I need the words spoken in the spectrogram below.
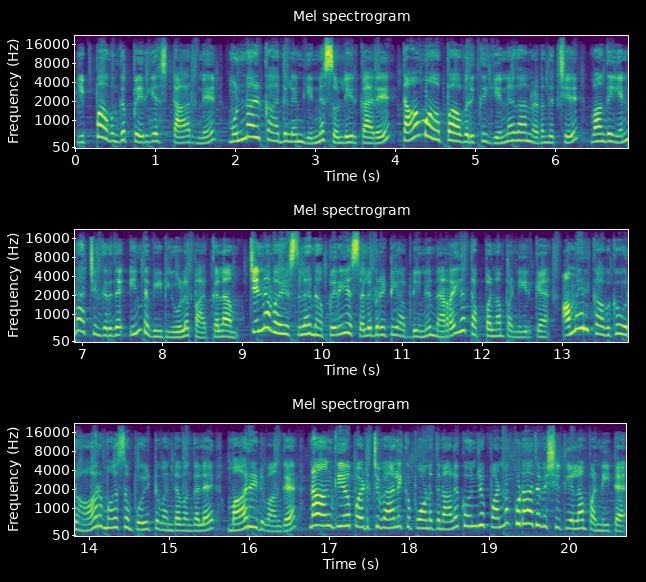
இப்ப அவங்க பெரிய ஸ்டார்னு முன்னாள் காதலன் என்ன சொல்லியிருக்காரு? தாமா அப்பா அவருக்கு என்னதான் நடந்துச்சு? வாங்க என்னாச்சுங்கிறத இந்த வீடியோல பார்க்கலாம். சின்ன வயசுல நான் பெரிய செலிபிரிட்டி அப்படின்னு நிறைய தப்பெல்லாம் பண்ணியிருக்கேன் அமெரிக்காவுக்கு ஒரு ஆறு மாசம் போயிட்டு வந்தவங்களை மாறிடுவாங்க. நான் அங்கேயோ படிச்சு வேலைக்கு போனதுனால கொஞ்சம் பண்ணக்கூடாத விஷயத்தையெல்லாம் பண்ணிட்டேன்.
